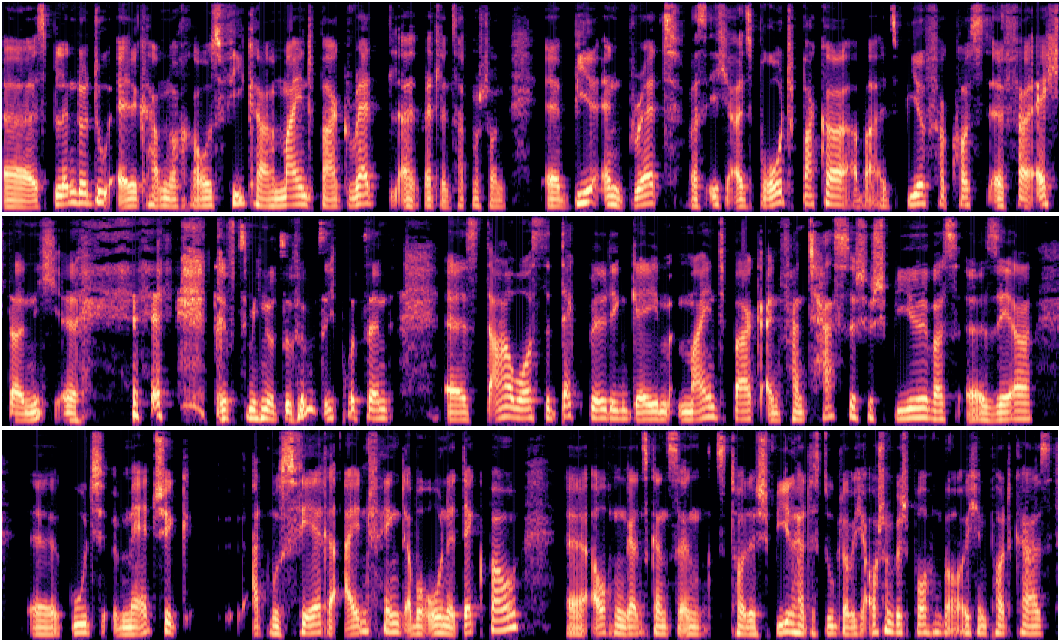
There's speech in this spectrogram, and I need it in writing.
Äh, Splendor Duell kam noch raus, Fika, Mindbug, Red, äh, Redlands hat man schon, äh, Beer and Bread, was ich als Brotbacker, aber als Bierverkost äh, Verächter nicht äh, trifft's mich nur zu 50 Prozent. Äh, Star Wars The Deck Building Game, Mindbug, ein fantastisches Spiel, was äh, sehr äh, gut Magic Atmosphäre einfängt, aber ohne Deckbau. Äh, auch ein ganz, ganz, ganz tolles Spiel. Hattest du, glaube ich, auch schon besprochen bei euch im Podcast.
